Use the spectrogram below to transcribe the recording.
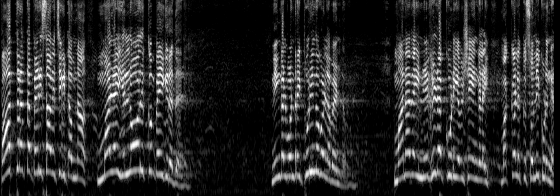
பாத்திரத்தை பெருசா வச்சுக்கிட்டோம்னா மழை எல்லோருக்கும் பெய்கிறது. நீங்கள் ஒன்றை புரிந்து கொள்ள வேண்டும். மனதை நெகிழக்கூடிய விஷயங்களை மக்களுக்கு சொல்லிக் கொடுங்க.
